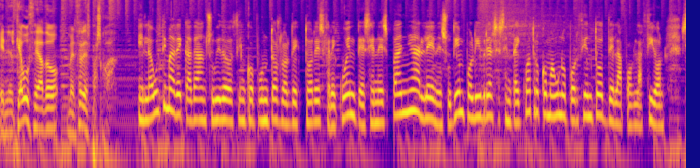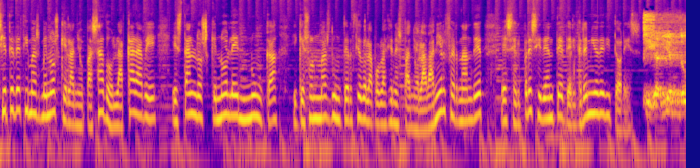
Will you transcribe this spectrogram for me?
en el que ha buceado Mercedes Pascua. En la última década han subido cinco puntos los lectores frecuentes. En España leen en su tiempo libre el 64,1% de la población, siete décimas menos que el año pasado. La cara B están los que no leen nunca y que son más de un tercio de la población española. Daniel Fernández es el presidente del gremio de editores. Sigue habiendo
